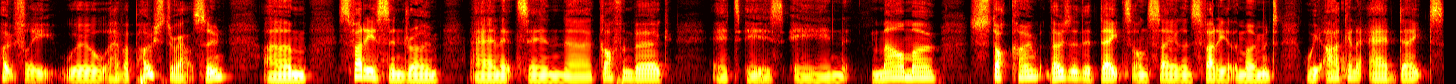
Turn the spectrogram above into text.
hopefully, we'll have a poster out soon. Um, Sphadia Syndrome, and it's in uh, Gothenburg. It is in Malmo, Stockholm. Those are the dates on sale in Sverige at the moment. We are going to add dates.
